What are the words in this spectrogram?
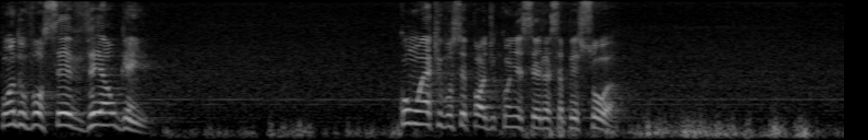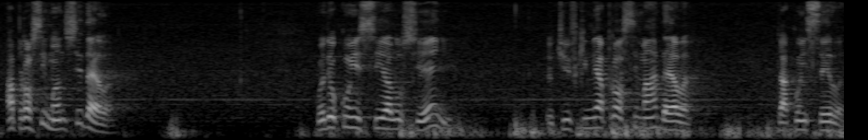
Quando você vê alguém, como é que você pode conhecer essa pessoa? Aproximando-se dela. Quando eu conheci a Luciene, eu tive que me aproximar dela para conhecê-la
